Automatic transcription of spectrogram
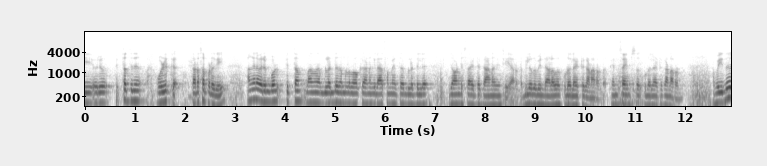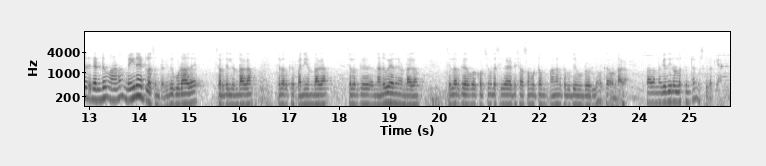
ഈ ഒരു പിത്തത്തിന് ഒഴുക്ക് തടസ്സപ്പെടുകയും അങ്ങനെ വരുമ്പോൾ പിത്തം ബ്ലഡ് നമ്മൾ നോക്കുകയാണെങ്കിൽ ആ സമയത്ത് ബ്ലഡിൽ ജോണ്ടിസ് ആയിട്ട് കാണുകയും ചെയ്യാറുണ്ട്. ബിലിറുബിന്റെ അളവ് കൂടുതലായിട്ട് കാണാറുണ്ട്. എൻസൈംസ് കൂടുതലായിട്ട് കാണാറുണ്ട്. അപ്പോൾ ഇത് രണ്ടും ആണ് മെയിനായിട്ടുള്ള സിംറ്റം ഇത് കൂടാതെ ഛർദിലുണ്ടാകാം ചിലർക്ക് പനിയുണ്ടാകാം ചിലർക്ക് നടുവേദന ഉണ്ടാകാം ചിലർക്ക് കുറച്ചും കൂടെ സിഗായിട്ട് ശ്വാസം മുട്ടും അങ്ങനത്തെ ബുദ്ധിമുട്ടുകളിലും ഒക്കെ ഉണ്ടാകാം. സാധാരണഗതിയിലുള്ള സിംറ്റംസ് ഇതൊക്കെയാണ്.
